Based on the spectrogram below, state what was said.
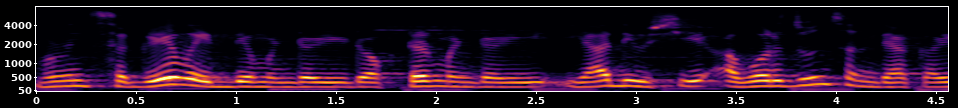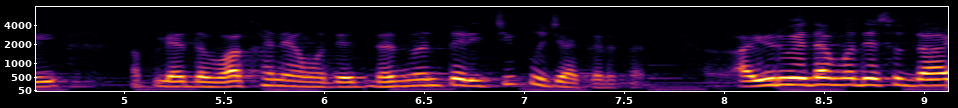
म्हणून सगळे वैद्य मंडळी डॉक्टर मंडळी या दिवशी आवर्जून संध्याकाळी आपल्या दवाखान्यामध्ये धन्वंतरीची पूजा करतात. आयुर्वेदामध्ये सुद्धा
